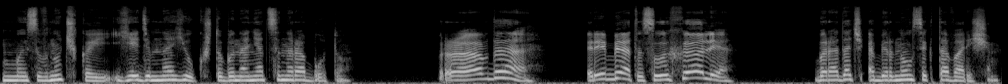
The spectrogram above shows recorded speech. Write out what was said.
«Мы с внучкой едем на юг, чтобы наняться на работу». «Правда? Ребята, слыхали?» Бородач обернулся к товарищам.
